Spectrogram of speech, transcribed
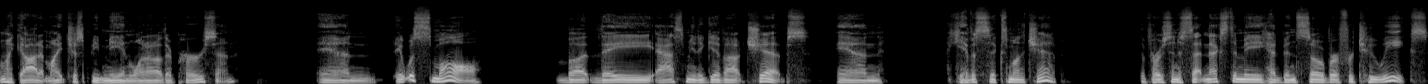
oh my God, it might just be me and one other person. And it was small, but they asked me to give out chips and I gave a six month chip. The person who sat next to me had been sober for two weeks.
